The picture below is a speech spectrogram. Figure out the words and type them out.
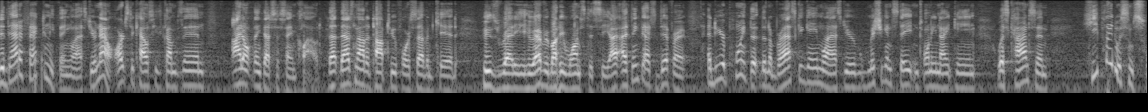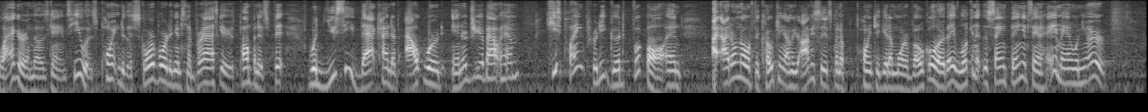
did that affect anything last year? Now, Art Sitkowski comes in. I don't think that's the same cloud. That that's not a top two four seven kid who's ready, who everybody wants to see. I, I think that's different. And to your point, the, the Nebraska game last year, Michigan State in 2019, Wisconsin, he played with some swagger in those games. He was pointing to the scoreboard against Nebraska. He was pumping his fit. When you see that kind of outward energy about him, he's playing pretty good football. And I, I don't know if the coaching, I mean, obviously it's been a point to get him more vocal. Are they looking at the same thing and saying, hey, man, when you're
